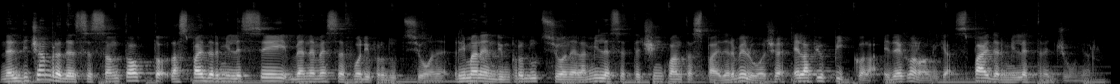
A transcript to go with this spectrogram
Nel dicembre del 68 la Spider 1006 venne messa fuori produzione, rimanendo in produzione la 1750 Spider Veloce e la più piccola ed economica Spider 1003 Junior.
